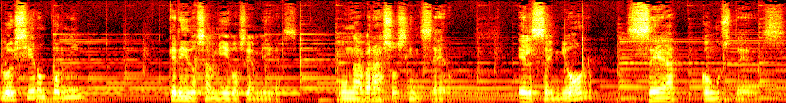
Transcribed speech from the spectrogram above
lo hicieron por mí. Queridos amigos y amigas, un abrazo sincero. El Señor sea con ustedes.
